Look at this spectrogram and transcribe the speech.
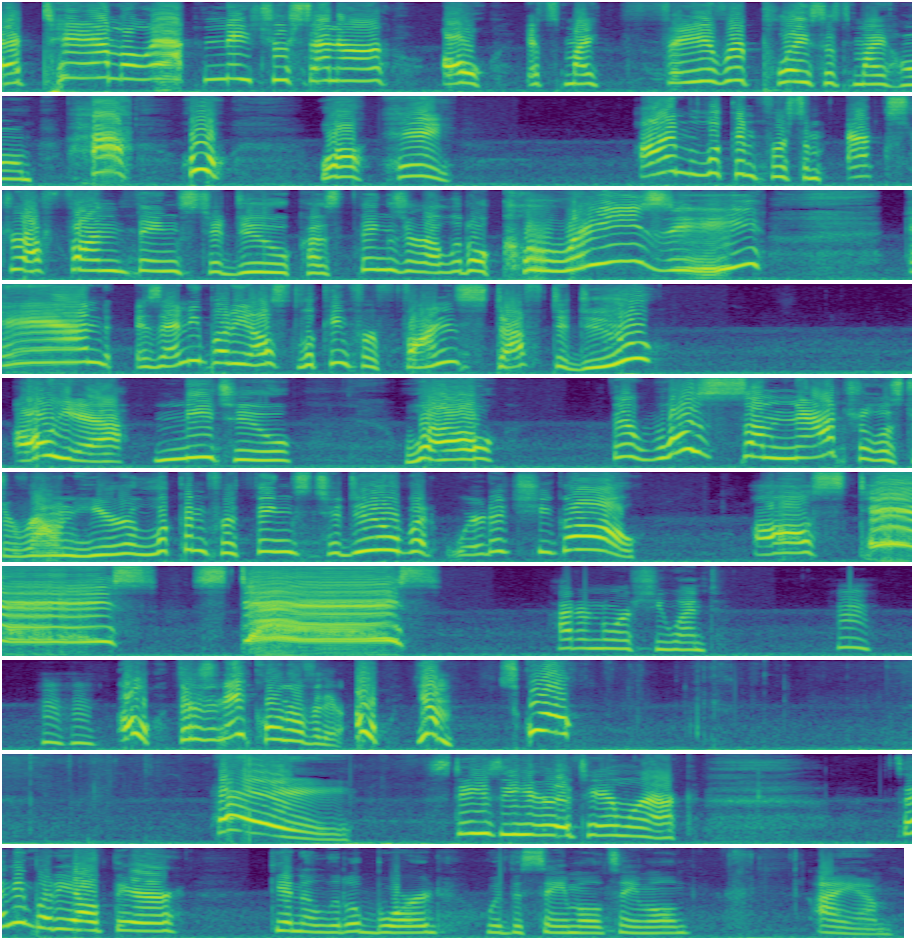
at Tamarack Nature Center. Oh, it's my favorite place. It's my home. Ha! Whew. Well, hey, I'm looking for some extra fun things to do because things are a little crazy. And is anybody else looking for fun stuff to do? Oh, yeah, me too. Well, there was some naturalist around here looking for things to do, but where did she go? Oh, Stace! I don't know where she went. Hmm. hmm, hmm. oh, there's an acorn over there. Oh, yum! Squirrel! Hey! Stacy here at Tamarack. Is anybody out there getting a little bored with the same old, same old? I am.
